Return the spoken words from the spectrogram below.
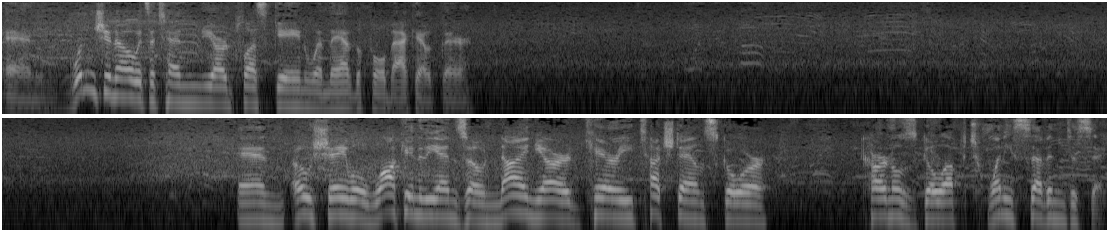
And wouldn't you know it's a 10 yard plus gain when they have the fullback out there? And O'Shea will walk into the end zone, nine yard carry, touchdown score. Cardinals go up 27 to 6.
